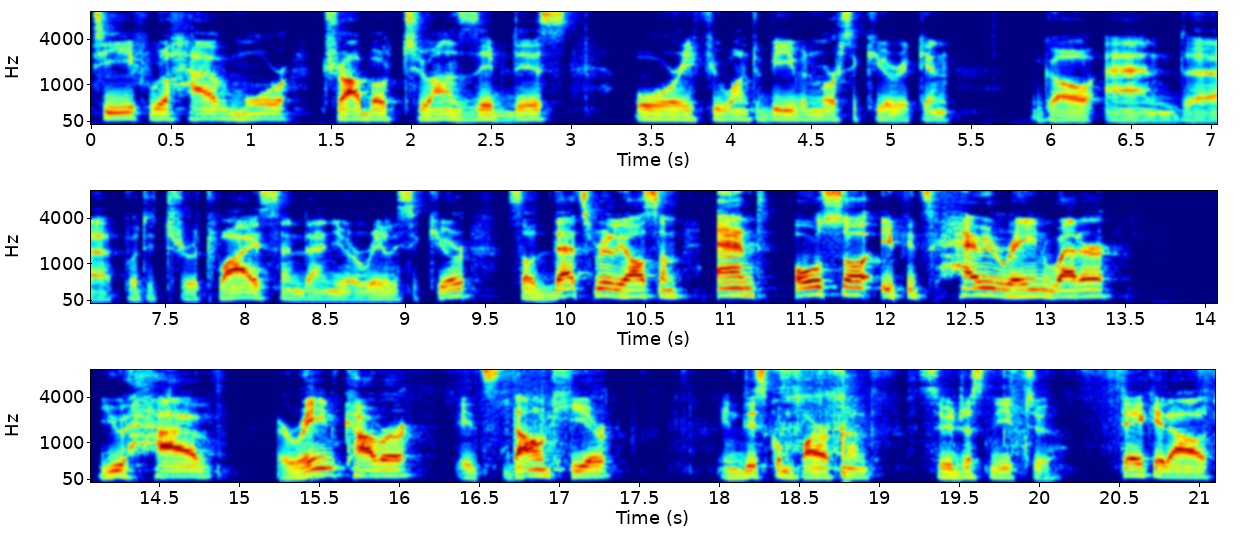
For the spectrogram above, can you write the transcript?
thief will have more trouble to unzip this or if you want to be even more secure you can go and uh, put it through twice and then you're really secure. So that's really awesome. And also if it's heavy rain weather you have a rain cover. It's down here in this compartment so you just need to take it out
